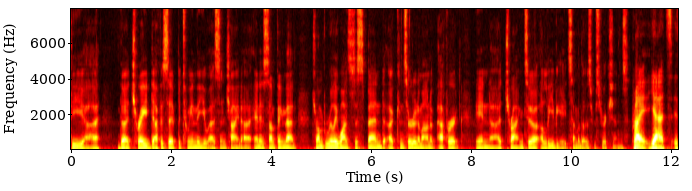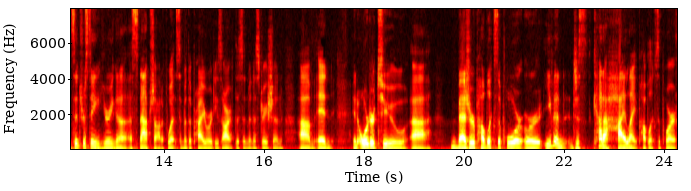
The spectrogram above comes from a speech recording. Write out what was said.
the uh, the trade deficit between the U.S. and China, and is something that Trump really wants to spend a concerted amount of effort in uh, trying to alleviate some of those restrictions. Right. Yeah. It's it's interesting hearing a, a snapshot of what some of the priorities are of this administration. Um, in in order to uh, measure public support or even just kind of highlight public support,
